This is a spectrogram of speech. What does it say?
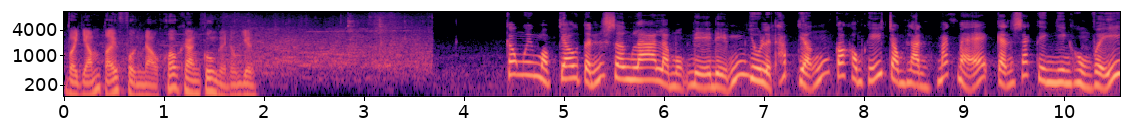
và giảm tải phần nào khó khăn của người nông dân. Cao nguyên Mộc Châu, tỉnh Sơn La là một địa điểm du lịch hấp dẫn, có không khí trong lành, mát mẻ, cảnh sắc thiên nhiên hùng vĩ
